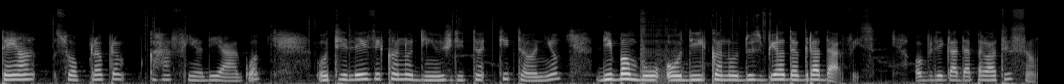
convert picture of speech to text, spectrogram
Tenha sua própria garrafinha de água. Utilize canudinhos de titânio, de bambu ou de canudos biodegradáveis. Obrigada pela atenção.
